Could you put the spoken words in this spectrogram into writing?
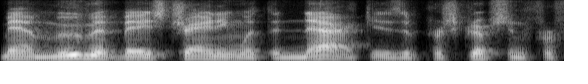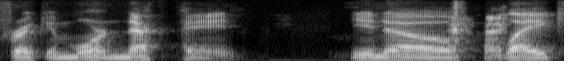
man, movement based training with the neck is a prescription for freaking more neck pain. You know, like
